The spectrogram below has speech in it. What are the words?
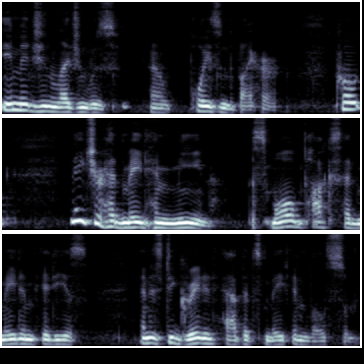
image and legend was you know, poisoned by her. Quote, Nature had made him mean, the smallpox had made him hideous, and his degraded habits made him loathsome.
